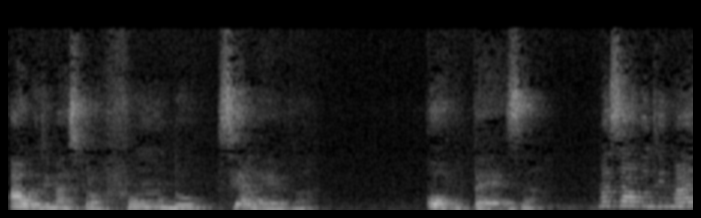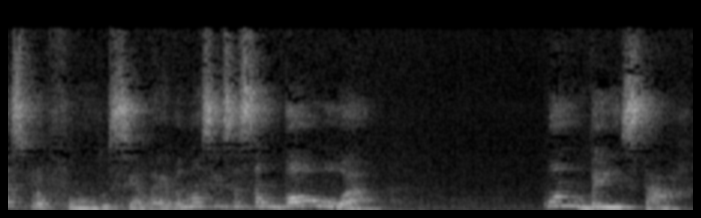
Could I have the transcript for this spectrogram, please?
Algo de mais profundo se eleva. O corpo pesa, mas algo de mais profundo se eleva numa sensação boa. Quão bem-estar.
